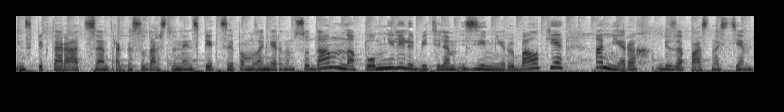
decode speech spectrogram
Инспектора Центра государственной инспекции по маломерным судам напомнили любителям зимней рыбалки о мерах безопасности,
